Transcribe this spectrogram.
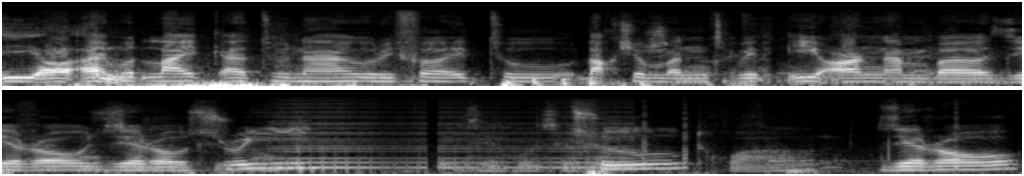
I would like uh, to now refer it to document with ER number 003 2 0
